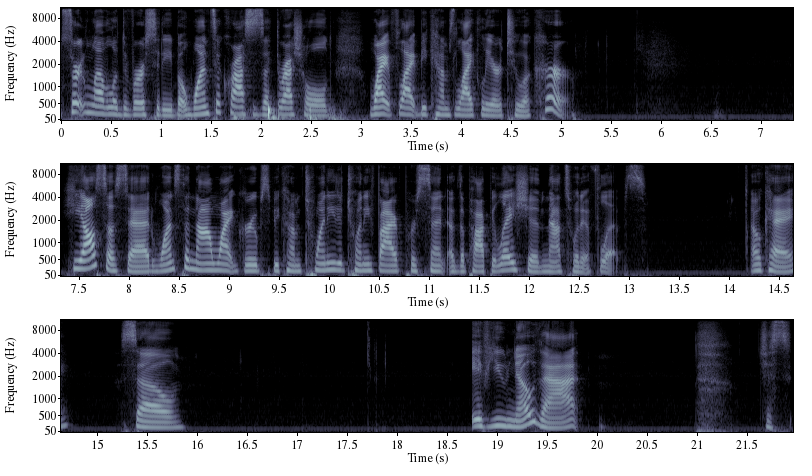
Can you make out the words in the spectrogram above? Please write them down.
certain level of diversity, but once it crosses a threshold, white flight becomes likelier to occur. He also said once the non white groups become 20 to 25% of the population, that's when it flips. Okay, so if you know that, just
